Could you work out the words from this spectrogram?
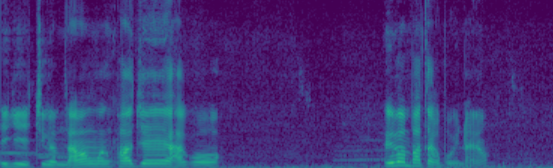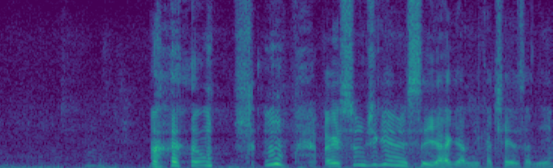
여기 지금 남항방 파재하고 일반 바다가 보이나요? 음, 음. 음. 숨죽이면서 이야기합니까 최 여사님?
